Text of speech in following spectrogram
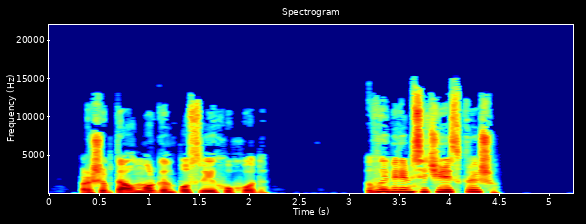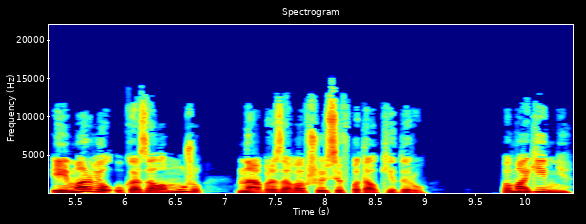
— прошептал Морган после их ухода. выберемся через крышу». И Марвел указала мужу на образовавшуюся в потолке дыру. «Помоги мне».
